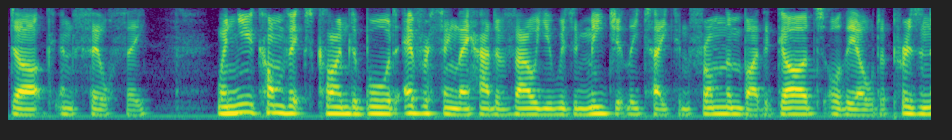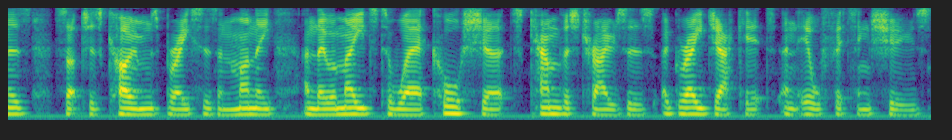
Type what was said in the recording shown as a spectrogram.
dark, and filthy. When new convicts climbed aboard, everything they had of value was immediately taken from them by the guards or the older prisoners, such as combs, braces, and money, and they were made to wear coarse shirts, canvas trousers, a grey jacket, and ill fitting shoes.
